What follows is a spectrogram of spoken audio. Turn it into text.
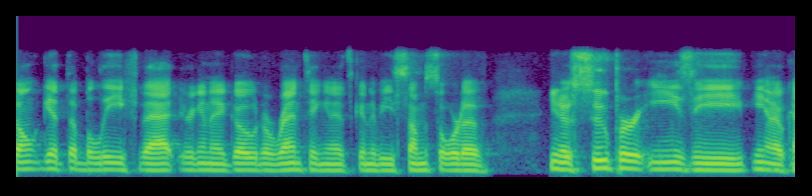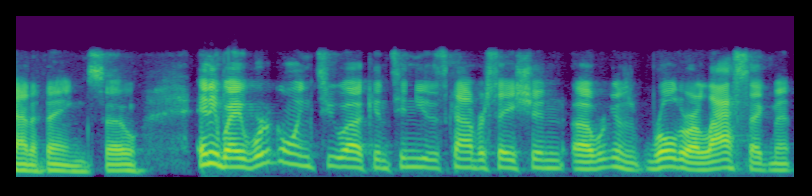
don't get the belief that you're going to go to renting and it's going to be some sort of, you know, super easy, you know, kind of thing. So, anyway, we're going to uh, continue this conversation. Uh, we're going to roll to our last segment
